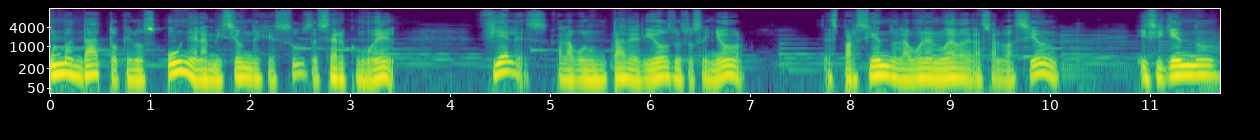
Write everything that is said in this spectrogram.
un mandato que nos une a la misión de Jesús de ser como Él, fieles a la voluntad de Dios nuestro Señor, esparciendo la buena nueva de la salvación y siguiendo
